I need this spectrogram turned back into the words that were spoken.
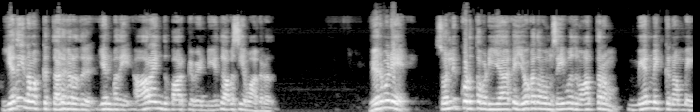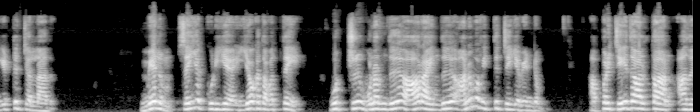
எதை நமக்கு தருகிறது என்பதை ஆராய்ந்து பார்க்க வேண்டியது அவசியமாகிறது. வெறுமனே சொல்லிக் கொடுத்தபடியாக யோகதவம் செய்வது மாத்திரம் மேன்மைக்கு நம்மை இட்டுச் செல்லாது. மேலும் செய்யக்கூடிய யோகதவத்தை உற்று உணர்ந்து ஆராய்ந்து அனுபவித்து செய்ய வேண்டும். அப்படி செய்தால்தான் அது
